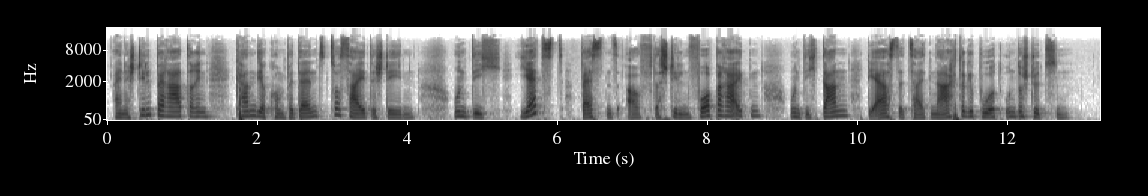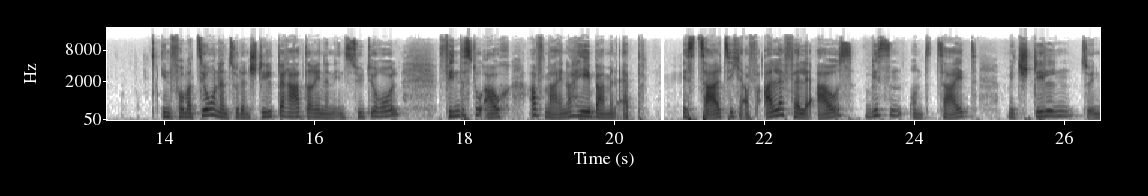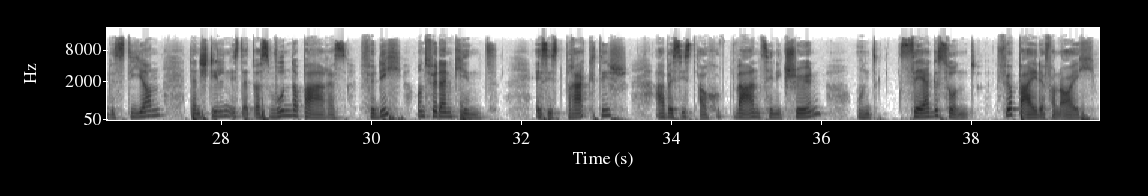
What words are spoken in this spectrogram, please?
Eine Stillberaterin kann dir kompetent zur Seite stehen und dich jetzt bestens auf das Stillen vorbereiten und dich dann die erste Zeit nach der Geburt unterstützen. Informationen zu den Stillberaterinnen in Südtirol findest du auch auf meiner Hebammen-App. Es zahlt sich auf alle Fälle aus, Wissen und Zeit mit Stillen zu investieren, denn Stillen ist etwas Wunderbares für dich und für dein Kind. Es ist praktisch, aber es ist auch wahnsinnig schön und sehr gesund für beide von euch.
